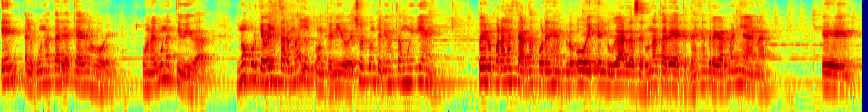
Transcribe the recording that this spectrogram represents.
en alguna tarea que hagas hoy o en alguna actividad. No porque vaya a estar mal el contenido, de hecho el contenido está muy bien, pero para las cartas, por ejemplo, hoy en lugar de hacer una tarea que tengas que entregar mañana, eh,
